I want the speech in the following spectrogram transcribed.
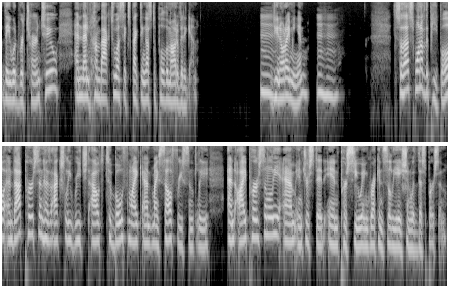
they would return to and then come back to us expecting us to pull them out of it again. Mm. Do you know what I mean? mm-hmm. So that's one of the people. And that person has actually reached out to both Mike and myself recently. And I personally am interested in pursuing reconciliation with this person.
